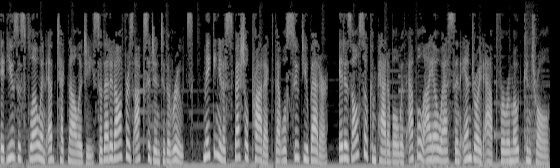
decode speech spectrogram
It uses flow and ebb technology so that it offers oxygen to the roots, making it a special product that will suit you better. It is also compatible with Apple iOS and Android app for remote control.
